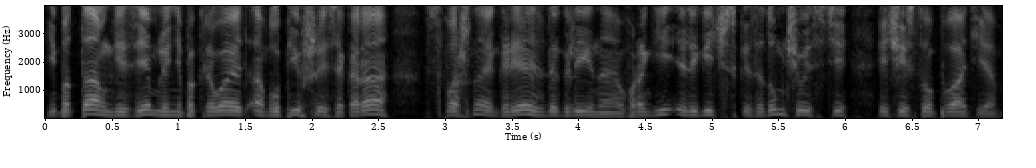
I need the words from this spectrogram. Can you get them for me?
ибо там, где землю не покрывает облупившаяся кора, сплошная грязь да глина, враги элегической задумчивости и чистого платья.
